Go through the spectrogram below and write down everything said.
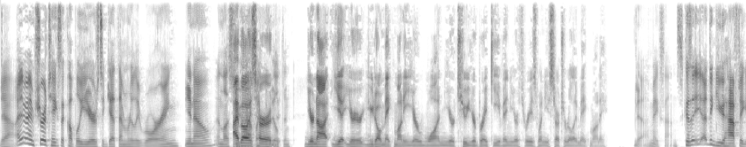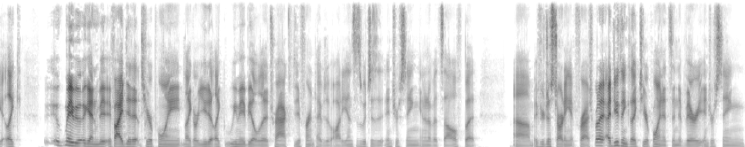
Yeah, I, I'm sure it takes a couple of years to get them really roaring, you know, unless I've always like, heard- you're not you, you're you don't make money year one year two year break even year three is when you start to really make money Yeah, it makes sense. Because I think you have to get like maybe again if I did it to your point, like or you did like we may be able to attract different types of audiences, which is interesting in and of itself. But um, if you're just starting it fresh. But I, I do think, like to your point, it's in a very interesting,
